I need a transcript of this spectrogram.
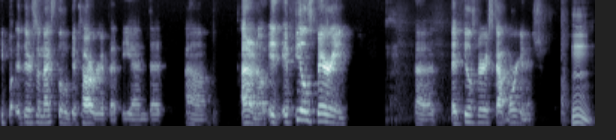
he put, there's a nice little guitar riff at the end that um, I don't know. It, it feels very, uh, it feels very Scott Morganish. mm,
